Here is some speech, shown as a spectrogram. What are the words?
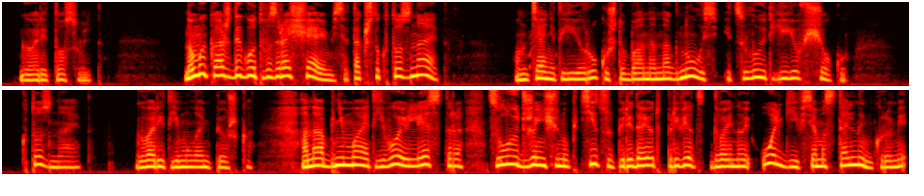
— говорит Освальд. «Но мы каждый год возвращаемся, так что кто знает?» Он тянет ее руку, чтобы она нагнулась, и целует ее в щеку. «Кто знает?» — говорит ему лампешка. Она обнимает его и Лестера, целует женщину-птицу, передает привет двойной Ольге и всем остальным, кроме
